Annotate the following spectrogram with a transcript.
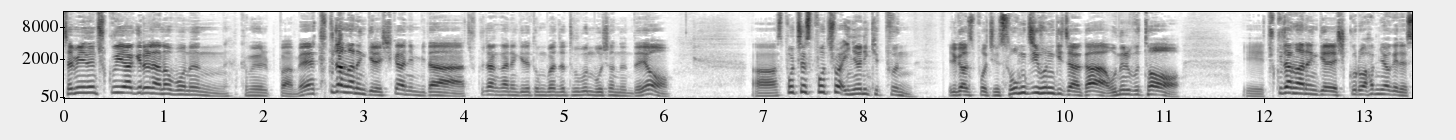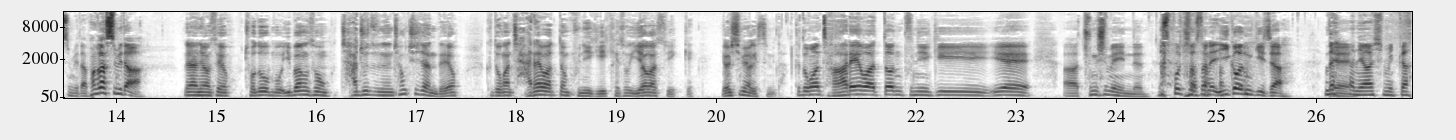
재미있는 축구 이야기를 나눠보는 금요일 밤에 축구장 가는 길 시간입니다. 축구장 가는 길에 동반자 두 분 모셨는데요. 아, 스포츠 스포츠와 인연이 깊은 일간 스포츠 송지훈 기자가 오늘부터 이 축구장 가는 길 식구로 합류하게 됐습니다. 반갑습니다. 네, 안녕하세요. 저도 뭐 이 방송 자주 듣는 청취자인데요. 그동안 잘해왔던 분위기 계속 이어갈 수 있게 열심히 하겠습니다. 그동안 잘해왔던 분위기의 아, 중심에 있는 스포츠 조선의 이건 기자. 네, 네, 안녕하십니까.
